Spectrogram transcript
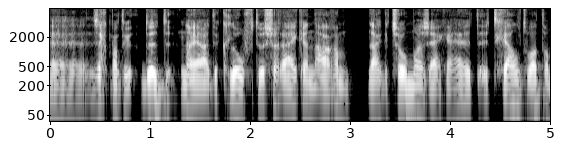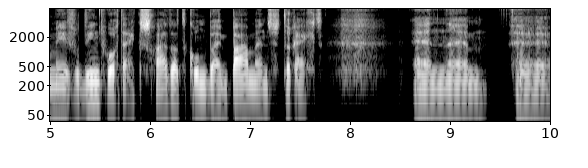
uh, zeg maar de, nou ja, de kloof tussen rijk en arm, laat ik het zo maar zeggen. Hè. Het, geld wat ermee verdiend wordt extra, dat komt bij een paar mensen terecht. En uh,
